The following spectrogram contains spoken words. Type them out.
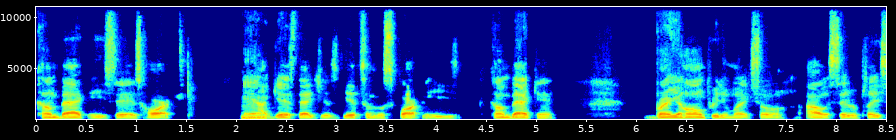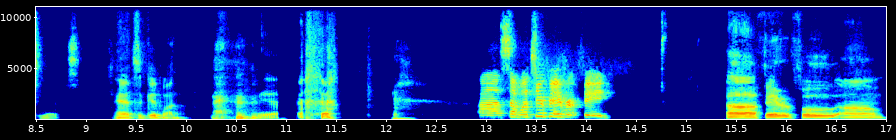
come back, and he says heart. Mm-hmm. And I mm-hmm. guess that just gives him the spark and he's come back and bring it home pretty much. So I would say replacements. Yeah, it's a good one. yeah. uh, so what's your favorite food? Uh favorite food, um,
